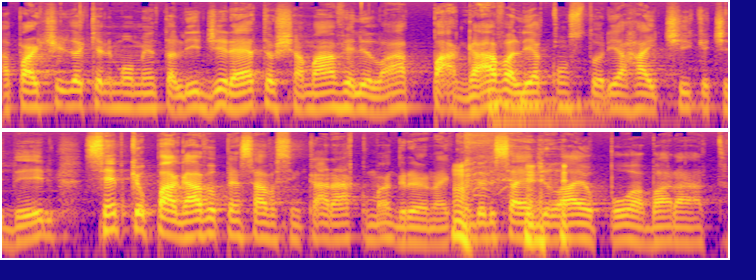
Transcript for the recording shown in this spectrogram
A partir daquele momento ali, direto eu chamava ele lá, pagava ali a consultoria high ticket dele. Sempre que eu pagava, eu pensava assim, caraca, uma grana. Aí quando ele saía de lá, eu, porra, barato.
